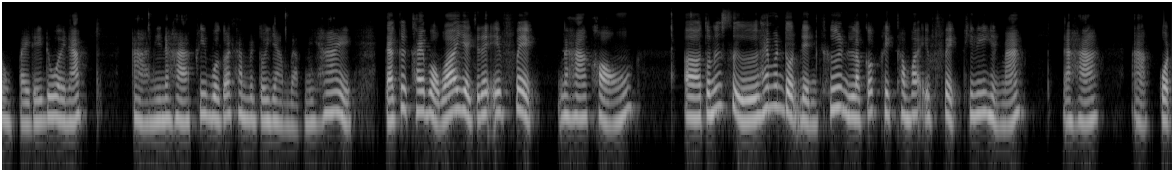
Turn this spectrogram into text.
ลงไปได้ด้วยนะ อ่านี่นะคะ พี่บ๊วก็ทำเป็นตัวอย่างแบบนี้ให้ แต่ถ้าเกิดใครบอกว่าอยากจะได้เอฟเฟกต์นะคะของอตัวหนังสือให้มันโดดเด่นขึ้น แล้วก็คลิกคำว่าเอฟเฟกต์ที่นี่เห็นไหมนะคะอ่ากด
